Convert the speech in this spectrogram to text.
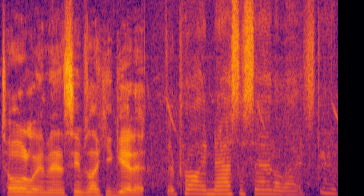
Totally, man. Seems like you get it. They're probably NASA satellites, dude.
